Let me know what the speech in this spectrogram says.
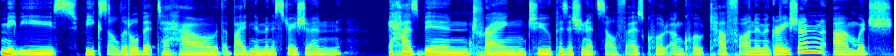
maybe speaks a little bit to how the Biden administration has been trying to position itself as quote unquote tough on immigration, um, which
